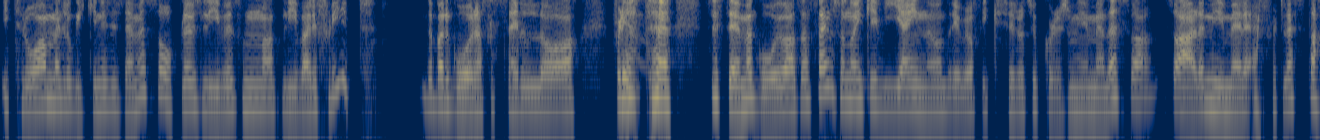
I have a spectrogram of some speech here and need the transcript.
i, tråd med logikken i systemet, så oppleves livet som at livet er i flyt. Det bare går av seg selv. Og, fordi at uh, systemet går jo av seg selv. Så når ikke vi er inne og driver og fikser og tukler så mye med det, så, så er det mye mer effortless. da.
